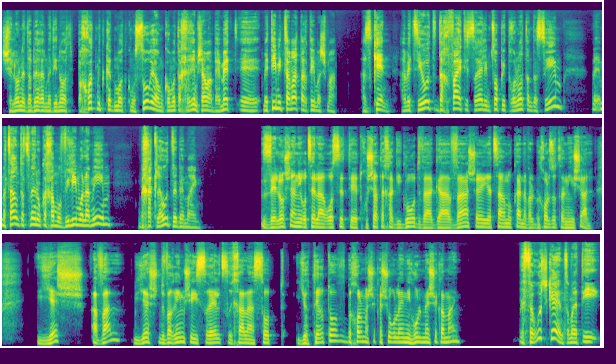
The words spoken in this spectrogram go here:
שלא נדבר על מדינות פחות מתקדמות כמו סוריה או מקומות אחרים שם באמת אה, מתים מצמא תרתי משמע. אז כן, המציאות דחפה את ישראל למצוא פתרונות הנדסיים, ומצאנו את עצמנו ככה מובילים עולמיים בחקלאות ובמים. זה לא שאני רוצה להרוס את אה, תחושת החגיגות והגאווה שיצרנו כאן, אבל בכל זאת אני אשאל. יש, אבל יש דברים שישראל צריכה לעשות יותר טוב בכל מה שקשור לניהול משק המים? בפירוש כן, זאת אומרת היא,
